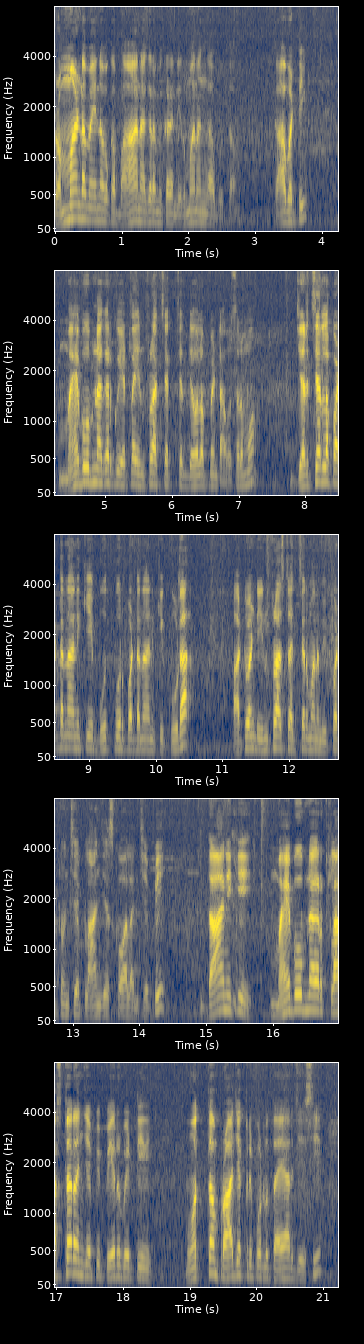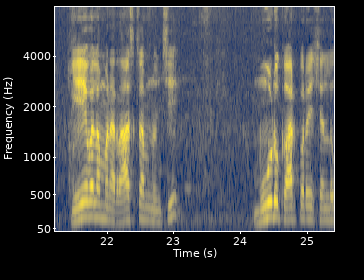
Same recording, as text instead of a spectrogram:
బ్రహ్మాండమైన ఒక మహానగరం ఇక్కడ నిర్మాణం కాబోతాం. కాబట్టి మహబూబ్ నగర్కు ఎట్లా ఇన్ఫ్రాస్ట్రక్చర్ డెవలప్మెంట్ అవసరమో జర్చర్ల పట్టణానికి భూత్పూర్ పట్టణానికి కూడా అటువంటి ఇన్ఫ్రాస్ట్రక్చర్ మనం ఇప్పటి నుంచే ప్లాన్ చేసుకోవాలని చెప్పి దానికి మహబూబ్ నగర్ క్లస్టర్ అని చెప్పి పేరు పెట్టి మొత్తం ప్రాజెక్ట్ రిపోర్ట్లు తయారు చేసి కేవలం మన రాష్ట్రం నుంచి మూడు కార్పొరేషన్లు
